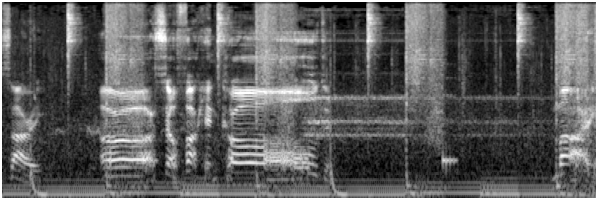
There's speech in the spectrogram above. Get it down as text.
Sorry. Oh, so fucking cold. My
